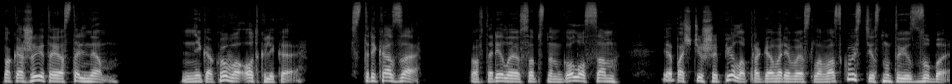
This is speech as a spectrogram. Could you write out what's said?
«Покажи это и остальным». Никакого отклика. «Стрекоза», — повторила я собственным голосом. Я почти шипела, проговаривая слова сквозь стиснутые зубы.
